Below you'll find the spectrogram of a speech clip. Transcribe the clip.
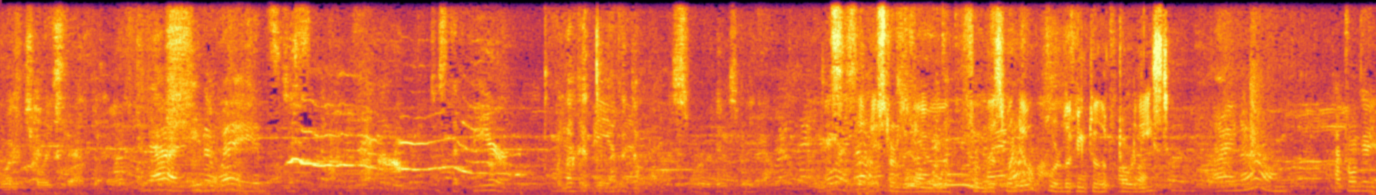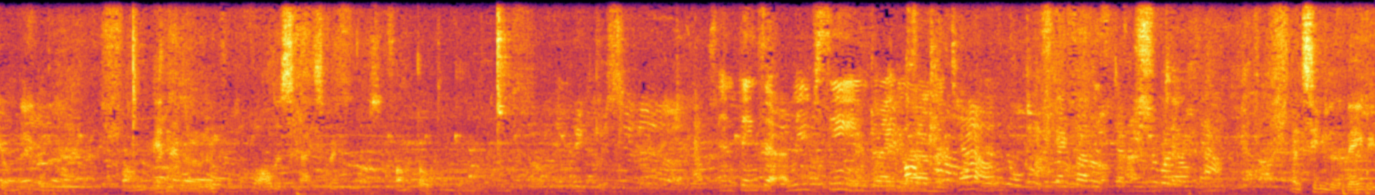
What a choice that. Yeah, either way, it's just just the fear. Look at the, look at the bus where it is right This is an eastern view from this window. We're looking to the toward the east. I know. 它中间有那个防 Isn't that beautiful? All the skyscrapers. 防抖动的。 And things that we've seen driving around the town. Like I saw this W Hotel thing. And seeing the Navy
